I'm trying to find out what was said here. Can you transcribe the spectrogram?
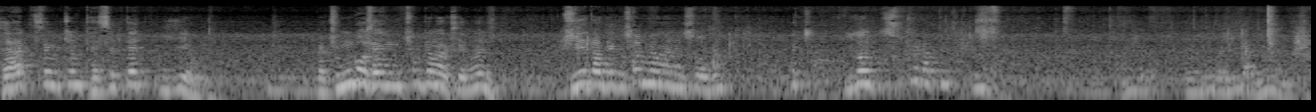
대학생쯤 됐을 때 이게 여기. 그러니까 중고생, 초등학생은 귀에다 대고 설명하는 수업은 그치? 이건 숙제 같은. 근데 이게 아니에요.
